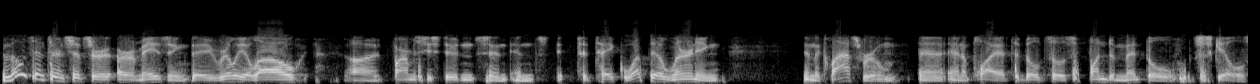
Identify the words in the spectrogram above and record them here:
And those internships are, are amazing. They really allow uh, pharmacy students and, and to take what they're learning in the classroom and, and, apply it to build those fundamental skills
